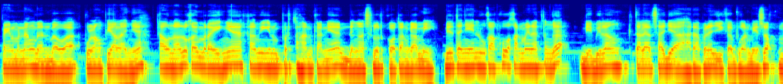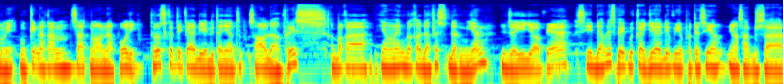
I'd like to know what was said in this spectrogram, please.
pengen menang dan bawa pulang pialanya. Tahun lalu kami meraihnya kami ingin mempertahankannya dengan seluruh kekuatan kami. Dia tanyain Lukaku akan main atau enggak? Dia bilang kita lihat saja harapannya jika bukan besok mungkin akan saat melawan Napoli. Terus ketika dia ditanya soal Dumfries, apakah yang main bakal Dumfries Darmian? Inzaghi jawabnya si Dumfries baik-baik aja, dia punya potensi yang, yang sangat besar.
